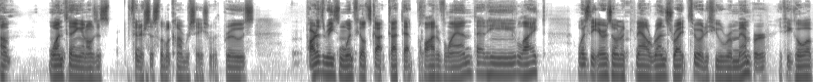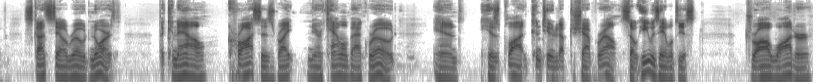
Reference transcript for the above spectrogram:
Um, one thing, and I'll just finish this little conversation with Bruce. Part of the reason Winfield Scott got that plot of land that he liked was the Arizona Canal runs right through it. If you remember, if you go up Scottsdale Road north, the canal crosses right near Camelback Road and his plot continued up to Chaparral. So he was able to just draw water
